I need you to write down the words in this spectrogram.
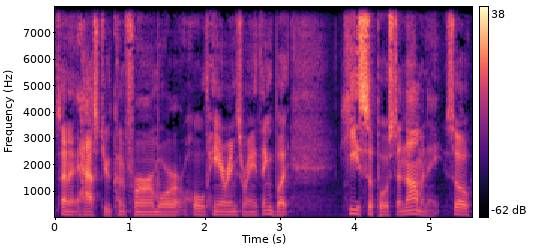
Senate has to confirm or hold hearings or anything, but he's supposed to nominate. So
